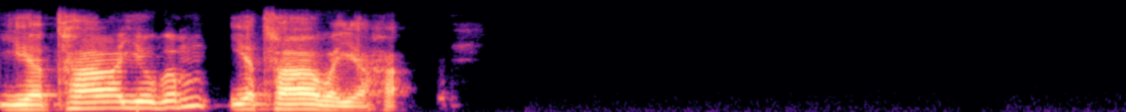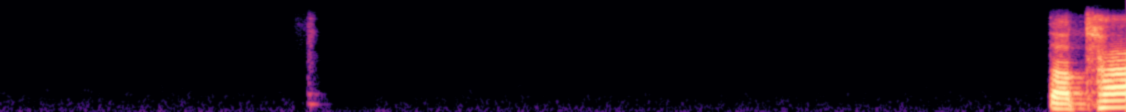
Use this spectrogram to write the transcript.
ಯಥಾಯುಗಂ ಯಥಾವಯಃ. ತಥಾ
